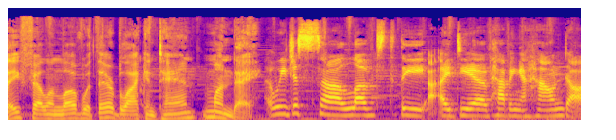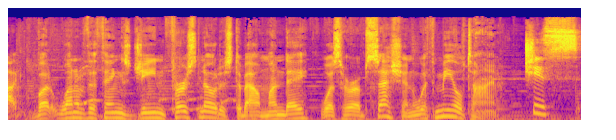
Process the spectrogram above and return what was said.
They fell in love with their black and tan Monday. We just uh, loved the idea of having a hound dog. But one of the things Jean first noticed about Monday was her obsession with mealtime. She's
